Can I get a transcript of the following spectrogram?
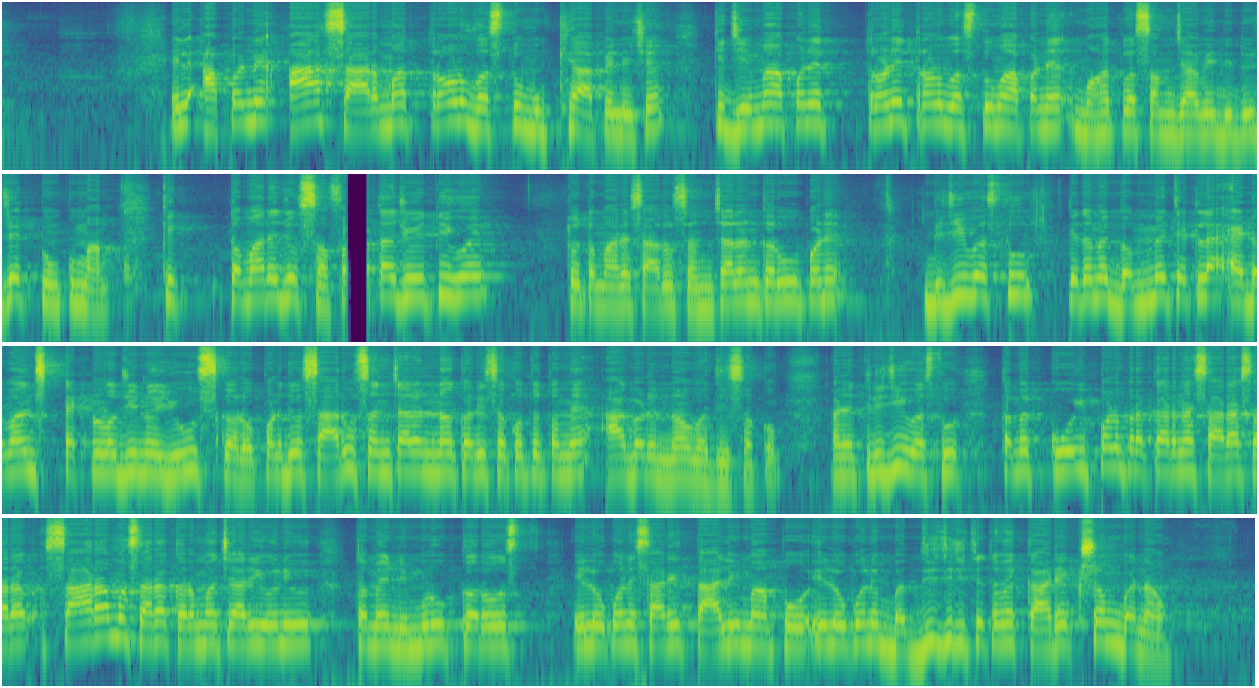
એટલે આપણને આ સારમાં ત્રણ વસ્તુ મુખ્ય આપેલી છે કે જેમાં આપણને ત્રણે ત્રણ વસ્તુમાં આપણને મહત્વ સમજાવી દીધું છે ટૂંકમાં કે તમારે જો સફળતા જોઈતી હોય તો તમારે સારું સંચાલન કરવું પડે. બીજી વસ્તુ કે તમે ગમે તેટલા એડવાન્સ ટેકનોલોજીનો યુઝ કરો, પણ જો સારું સંચાલન ન કરી શકો તો તમે આગળ ન વધી શકો. અને ત્રીજી વસ્તુ, તમે કોઈ પણ પ્રકારના સારા સારા, સારામાં સારા કર્મચારીઓની તમે નિમણૂક કરો, એ લોકોને સારી તાલીમ આપો, એ લોકોને બધી જ રીતે તમે કાર્યક્ષમ બનાવો.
